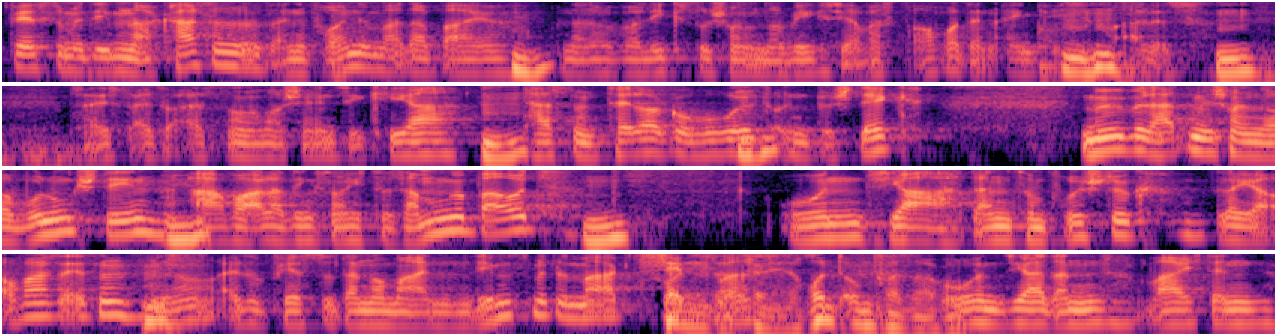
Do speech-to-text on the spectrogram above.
fährst du mit ihm nach Kassel, seine Freundin war dabei mhm. und dann überlegst du schon unterwegs, ja, was braucht er denn eigentlich mhm. alles? Mhm. Das heißt also erst noch mal schnell ins Ikea, mhm. Tassen, Teller geholt mhm. und Besteck. Möbel hatten wir schon in der Wohnung stehen, aber allerdings noch nicht zusammengebaut. Und ja, dann zum Frühstück will er ja auch was essen. Mhm. Ja, also fährst du dann nochmal in den Lebensmittelmarkt. Sensationell, Rundumversorgung. Und ja, dann war ich dann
